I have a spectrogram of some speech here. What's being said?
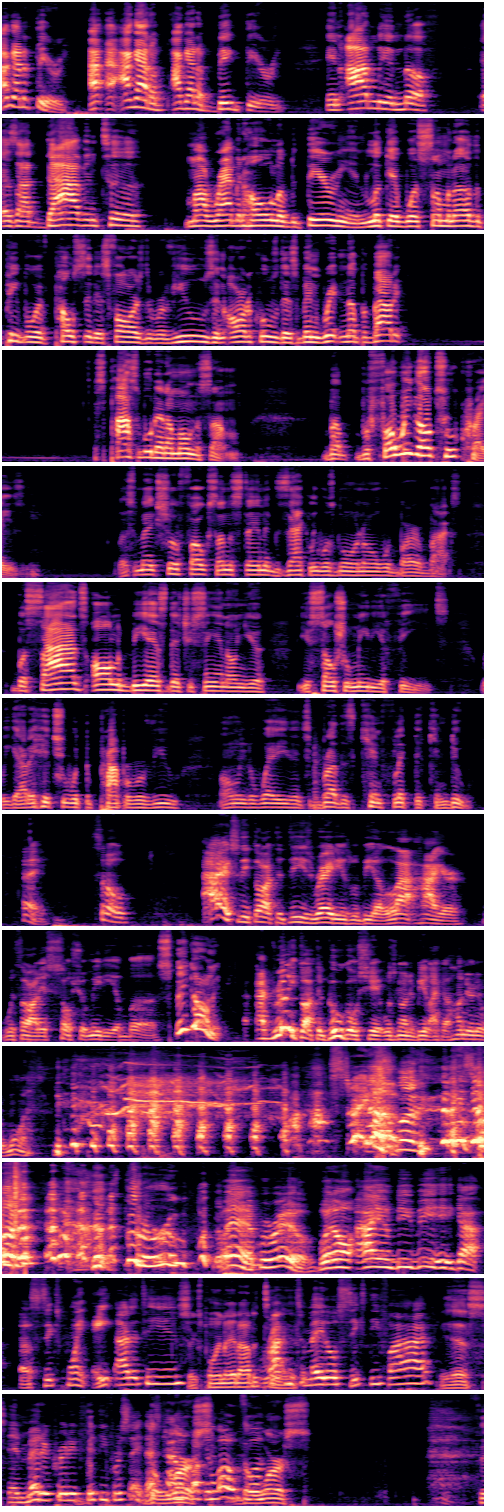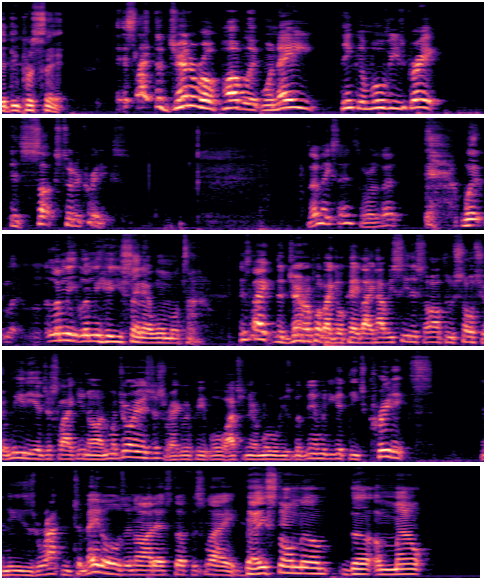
I got a theory. I, I, I got a I got a big theory. And oddly enough, as I dive into my rabbit hole of the theory and look at what some of the other people have posted as far as the reviews and articles that's been written up about it, it's possible that I'm onto something. But before we go too crazy, let's make sure folks understand exactly what's going on with Bird Box. Besides all the BS that you're seeing on your, your social media feeds, we got to hit you with the proper review, only the way that brothers Conflicted can do. Hey, so I actually thought that these ratings would be a lot higher with all this social media buzz. Speak on it. I really thought the Google shit was going to be like 101. Straight up. funny. That's funny. That's through the roof. Man, for real. But on IMDb, it got a 6.8 out of 10. 6.8 out of 10. Rotten Tomatoes, 65. yes. And Metacritic, 50%. That's the kind of worst. fucking low the for... worst. 50%. It's like the general public, when they think a movie's great, it sucks to the critics. Does that make sense? Or is that... Wait, let me let me hear you say that one more time. It's like the general public, like, okay, like how we see this all through social media, just like, you know, the majority is just regular people watching their movies. But then when you get these critics and these Rotten Tomatoes and all that stuff, it's like, based on the the amount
